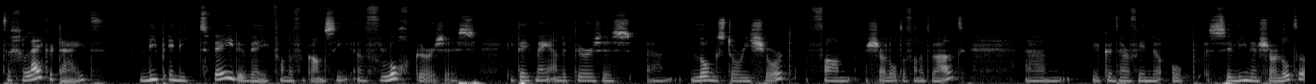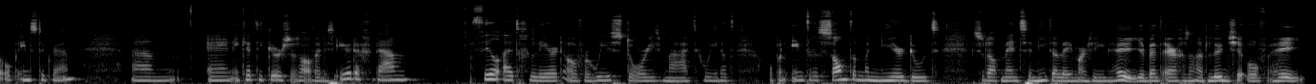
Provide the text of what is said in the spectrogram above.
Tegelijkertijd liep in die tweede week van de vakantie een vlogcursus. Ik deed mee aan de cursus um, Long Story Short van Charlotte van het Woud. Um, je kunt haar vinden op Celine Charlotte op Instagram. Um, en ik heb die cursus al wel eens eerder gedaan veel uitgeleerd over hoe je stories maakt, hoe je dat op een interessante manier doet, zodat mensen niet alleen maar zien, hey, je bent ergens aan het lunchen of hey,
